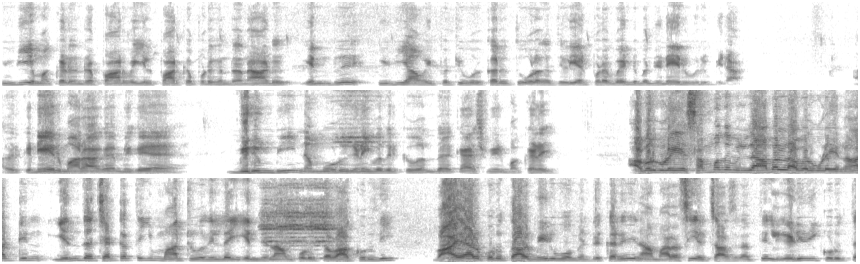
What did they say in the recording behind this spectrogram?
இந்திய மக்கள் என்ற பார்வையில் பார்க்கப்படுகின்ற நாடு என்று இந்தியாவை பற்றி ஒரு கருத்து உலகத்தில் ஏற்பட வேண்டும் என்று நேரு விரும்பினார். அதற்கு நேர் மாறாக மிக விரும்பி நம்மோடு இணைவதற்கு வந்த காஷ்மீர் மக்களை அவர்களுடைய சம்மதம் இல்லாமல் அவர்களுடைய நாட்டின் எந்த சட்டத்தையும் மாற்றுவதில்லை என்று நாம் கொடுத்த வாக்குறுதி வாயால் கொடுத்தால் மீறுவோம் என்று கருதி நாம் அரசியல் சாசனத்தில் எழுதி கொடுத்த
